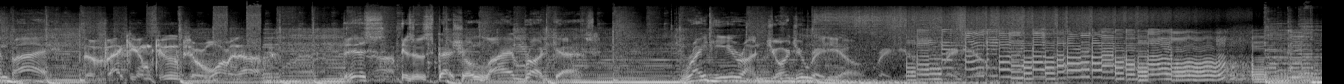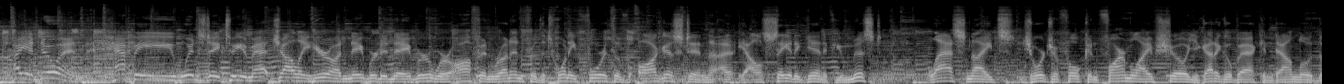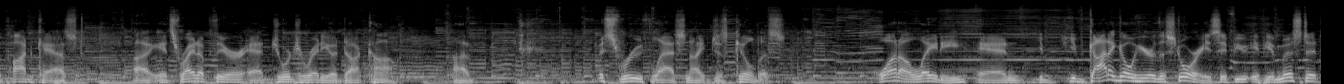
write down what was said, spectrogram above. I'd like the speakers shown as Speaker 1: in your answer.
Speaker 1: Stand by. The vacuum tubes are warming up. This is a special live broadcast right here on Georgia Radio.
Speaker 2: How you doing? Happy Wednesday to you, Matt Jolly here on Neighbor to Neighbor. We're off and running for the 24th of August, and I, I'll say it again: if you missed last night's Georgia Folk and Farm Life show, you got to go back and download the podcast. Uh, it's right up there at georgiaradio.com. Uh, Miss Ruth last night just killed us. What a lady! And you've, you've got to go hear the stories. If you if you missed it,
